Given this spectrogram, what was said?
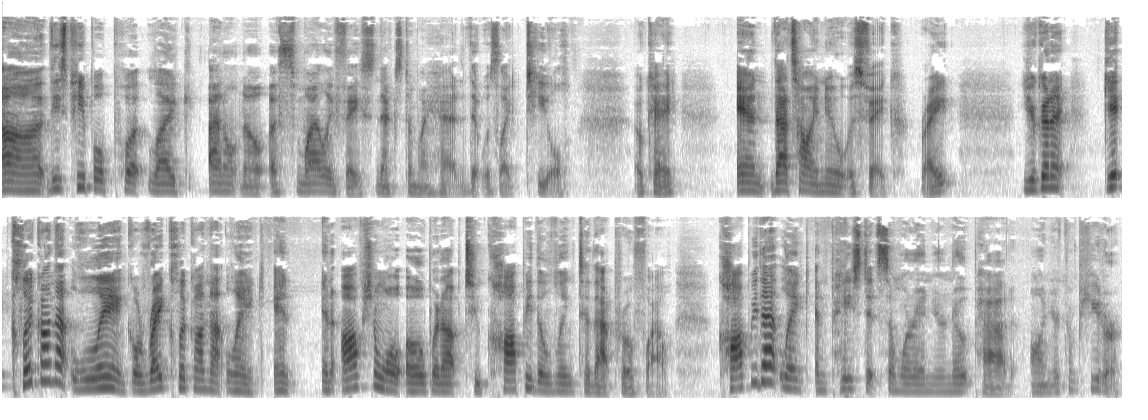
Uh, these people put like I don't know a smiley face next to my head that was like teal, okay, and that's how I knew it was fake. Right? You're gonna get click on that link or right click on that link, and an option will open up to copy the link to that profile. Copy that link and paste it somewhere in your notepad on your computer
